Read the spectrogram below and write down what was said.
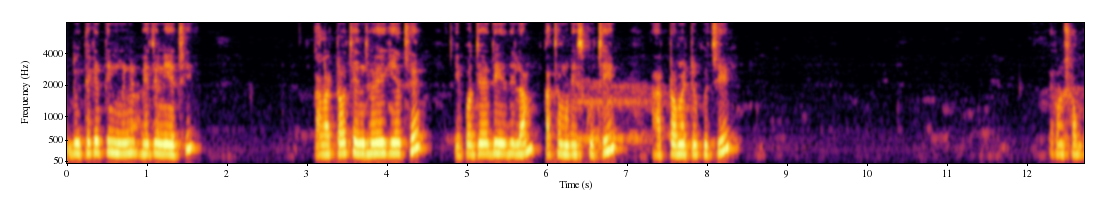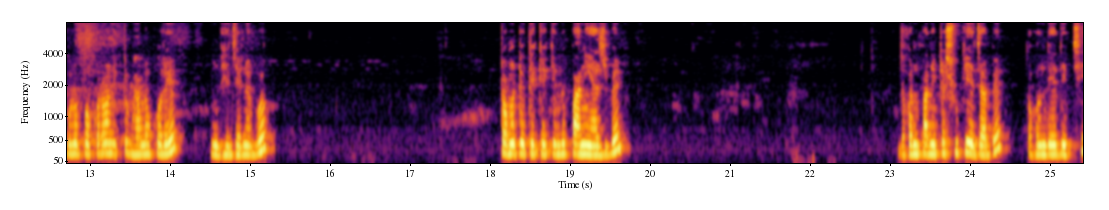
দুই থেকে তিন মিনিট ভেজে নিয়েছি। কালারটাও চেঞ্জ হয়ে গিয়েছে। এ পর্যায়ে দিয়ে দিলাম কাঁচামরিচ কুচি আর টমেটো কুচি। এখন সবগুলো উপকরণ একটু ভালো করে ভেজে নেব। টমেটো থেকে কিন্তু পানি আসবে। যখন পানিটা শুকিয়ে যাবে তখন দিয়ে দিচ্ছি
